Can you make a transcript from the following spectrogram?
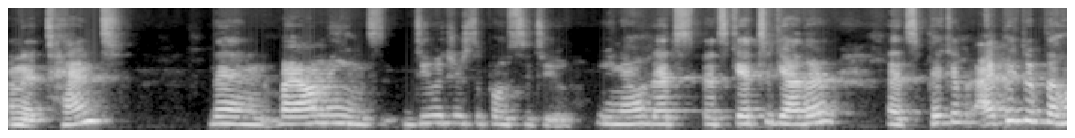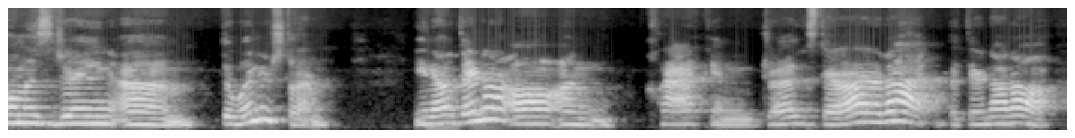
and a tent then by all means do what you're supposed to do. You know, let's let's get together. Let's pick up. I picked up the homeless during um, the winter storm. You know, they're not all on crack and drugs. There are a lot, but they're not all.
